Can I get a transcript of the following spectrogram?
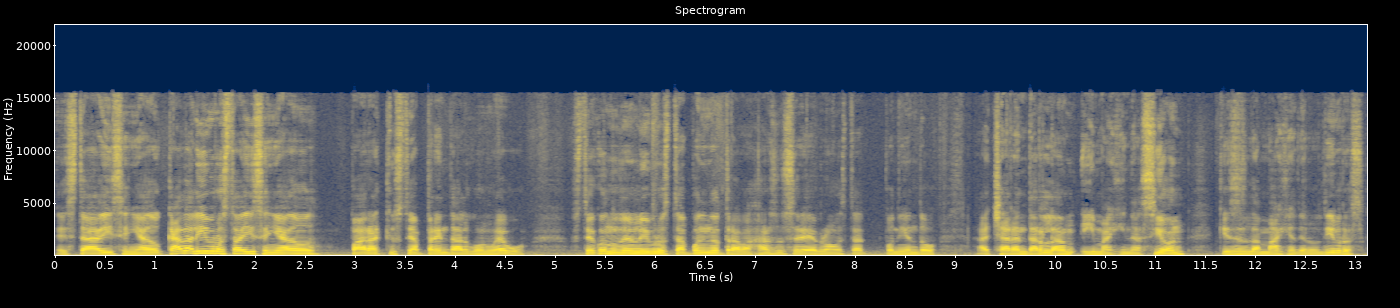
está diseñado, cada libro está diseñado para que usted aprenda algo nuevo. Usted cuando lee un libro está poniendo a trabajar su cerebro, está poniendo a echar a andar la imaginación, que esa es la magia de los libros.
